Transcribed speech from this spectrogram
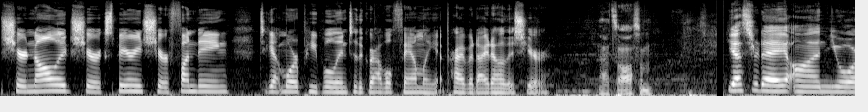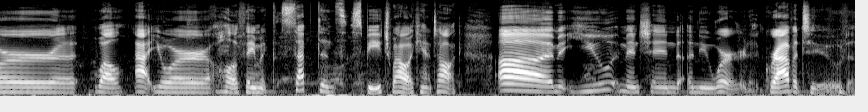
share knowledge, share experience, share funding to get more people into the gravel family at Private Idaho this year. That's awesome. Yesterday on your, well, at your Hall of Fame acceptance speech, wow, I can't talk. Um, you mentioned a new word, gratitude.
